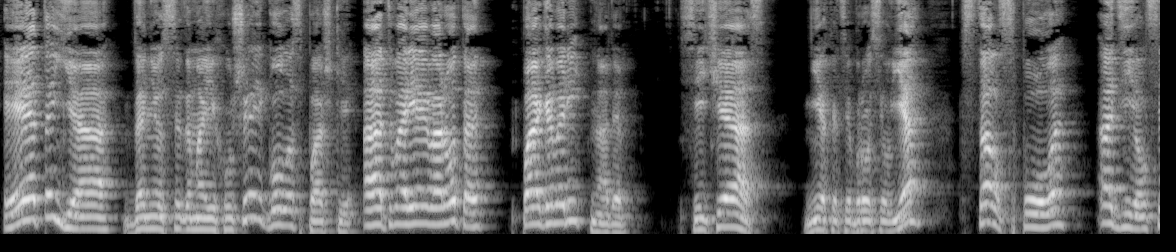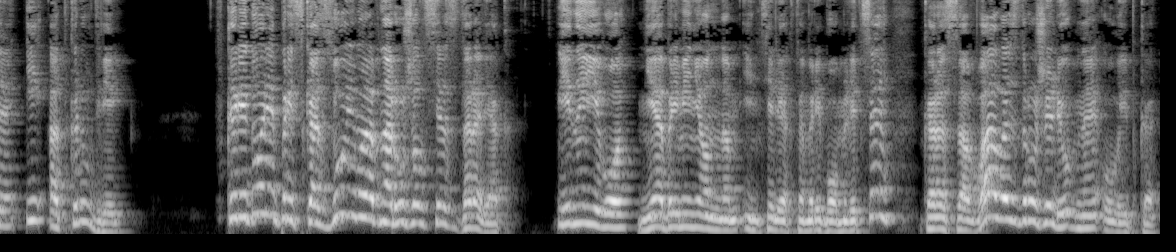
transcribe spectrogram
«Это я!» – донесся до моих ушей голос Пашки. «Отворяй ворота, поговорить надо!» «Сейчас!» – нехотя бросил я, встал с пола, оделся и открыл дверь. В коридоре предсказуемо обнаружился здоровяк, и на его необремененном интеллектом рябом лице красовалась дружелюбная улыбка.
